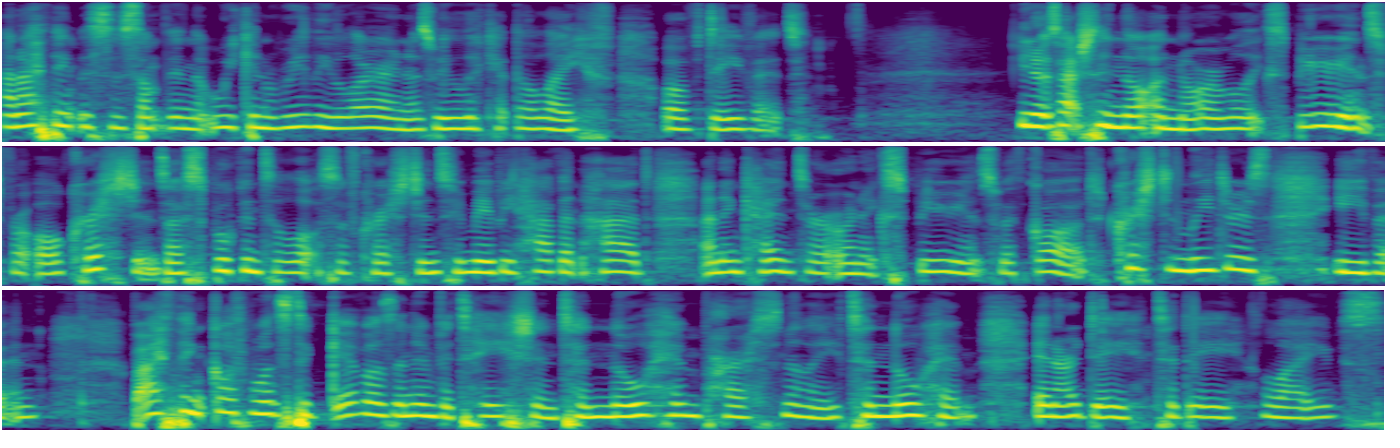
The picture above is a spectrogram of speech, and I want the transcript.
And I think this is something that we can really learn as we look at the life of David. You know, it's actually not a normal experience for all Christians. I've spoken to lots of Christians who maybe haven't had an encounter or an experience with God, Christian leaders even. But I think God wants to give us an invitation to know Him personally, to know Him in our day to day lives.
